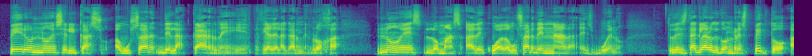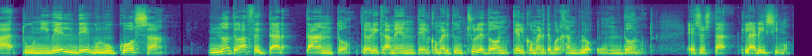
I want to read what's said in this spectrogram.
Pero no es el caso. Abusar de la carne, y en especial de la carne roja, no es lo más adecuado. Abusar de nada es bueno. Entonces está claro que con respecto a tu nivel de glucosa, no te va a afectar tanto, teóricamente, el comerte un chuletón que el comerte, por ejemplo, un donut. Eso está clarísimo.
